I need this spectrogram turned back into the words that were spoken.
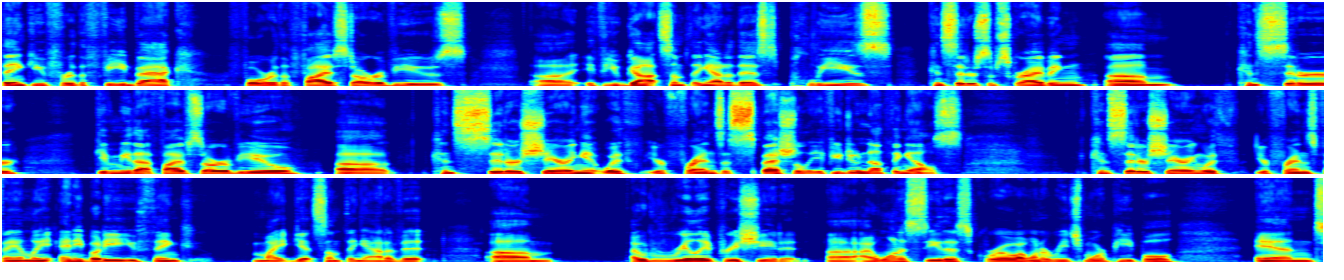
Thank you for the feedback, for the five star reviews. Uh, if you got something out of this, please consider subscribing. Um, consider giving me that five star review. Uh, consider sharing it with your friends, especially if you do nothing else. Consider sharing with your friends, family, anybody you think might get something out of it. Um, I would really appreciate it. Uh, I want to see this grow. I want to reach more people, and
